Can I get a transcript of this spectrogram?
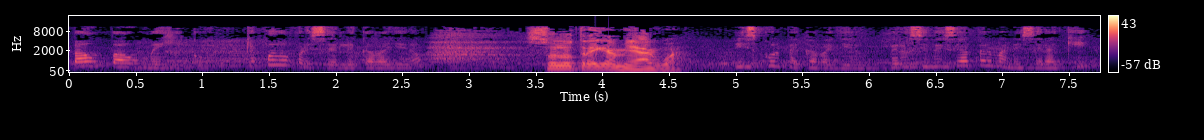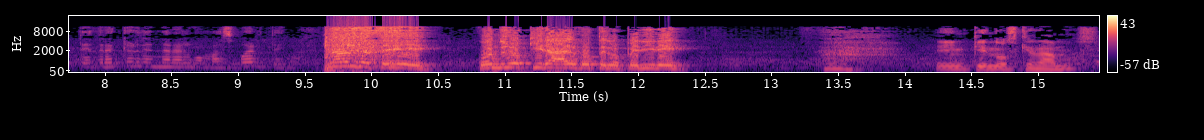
Pau Pau México. ¿Qué puedo ofrecerle, caballero? Solo tráigame agua. Disculpe, caballero, pero si desea permanecer aquí, tendrá que ordenar algo más fuerte. ¡Lárgate! Cuando yo quiera algo te lo pediré. Ah, ¿En qué nos quedamos?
